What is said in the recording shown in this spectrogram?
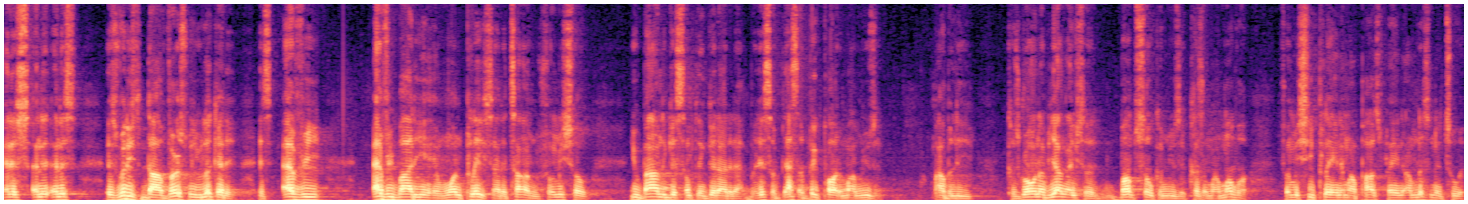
and it's and, it, and it's it's really diverse when you look at it. It's every everybody in one place at a time. You feel me? So you bound to get something good out of that. But it's a that's a big part of my music, I believe. Cause growing up young, I used to bump soca music because of my mother. Feel me? She playing and my pops playing. I'm listening to it.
